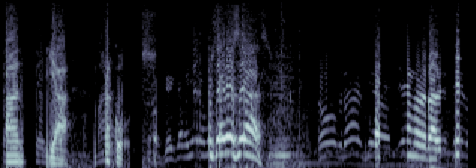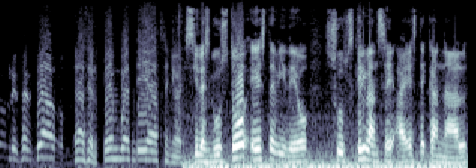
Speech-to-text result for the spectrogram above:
tan seria. Marcos. Ok, caballero, muchas gracias. No, gracias, bien agradecido, licenciado. Gracias. Ten buen día, señores. Si les gustó este video, suscríbanse a este canal,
